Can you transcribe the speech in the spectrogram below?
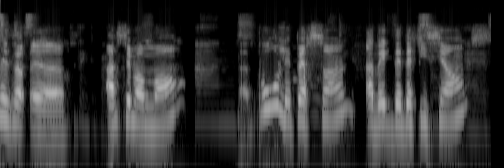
euh, à ce moment pour les personnes avec des déficiences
